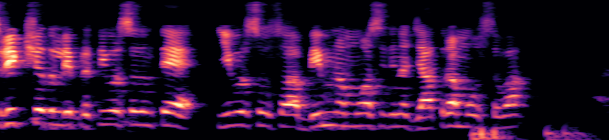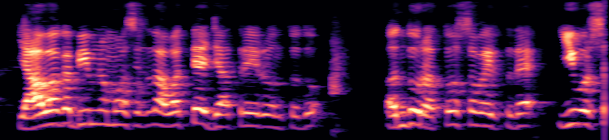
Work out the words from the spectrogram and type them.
ಶ್ರೀ ಕ್ಷೇತ್ರದಲ್ಲಿ ಪ್ರತಿ ವರ್ಷದಂತೆ ಈ ವರ್ಷವೂ ಸಹ ಭೀಮ್ ಅಮಾವಾಸ್ಯ ದಿನ ಜಾತ್ರಾ ಮಹೋತ್ಸವ. ಯಾವಾಗ ಭೀಮ್ ಅಮಾವಾಸ್ಯ ಇರ್ತದೆ ಅವತ್ತೇ ಜಾತ್ರೆ ಇರುವಂಥದ್ದು. ಅಂದು ರಥೋತ್ಸವ ಇರ್ತದೆ. ಈ ವರ್ಷ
